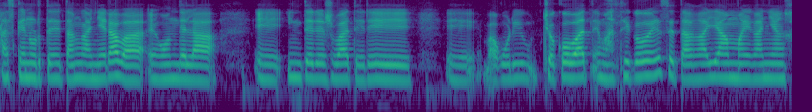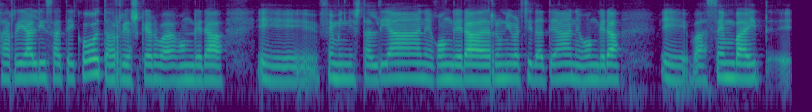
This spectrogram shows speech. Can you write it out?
azken urteetan gainera ba, egon dela e, interes bat ere e, ba, guri txoko bat emateko ez, eta gaia mai gainean jarri alizateko, eta horri esker ba, egon gera e, feministaldian, egon gera herri unibertsitatean, egon gera e, ba, zenbait, e,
